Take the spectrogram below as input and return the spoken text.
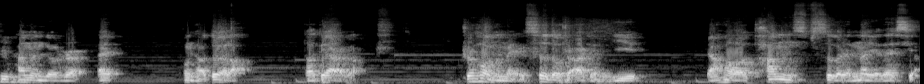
嗯他们就是哎，碰巧对了，到第二个之后呢，每次都是二选一，然后他们四个人呢也在想，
